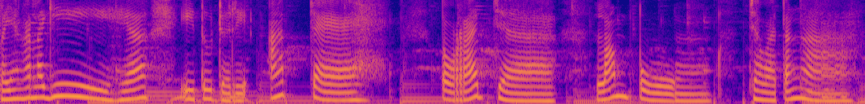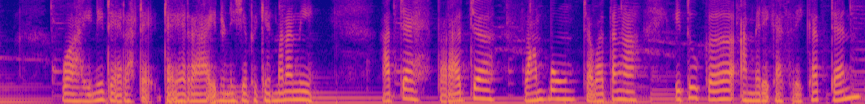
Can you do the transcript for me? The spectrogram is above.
Bayangkan lagi ya, itu dari Aceh, Toraja, Lampung, Jawa Tengah, Wah ini daerah daerah Indonesia bagian mana nih? Aceh, Toraja, Lampung, Jawa Tengah itu ke Amerika Serikat dan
